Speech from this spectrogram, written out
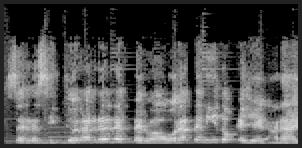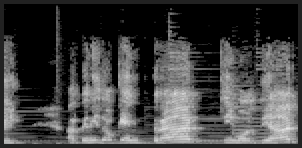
se resistió a las redes, pero ahora ha tenido que llegar ahí. Ha tenido que entrar y moldear.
